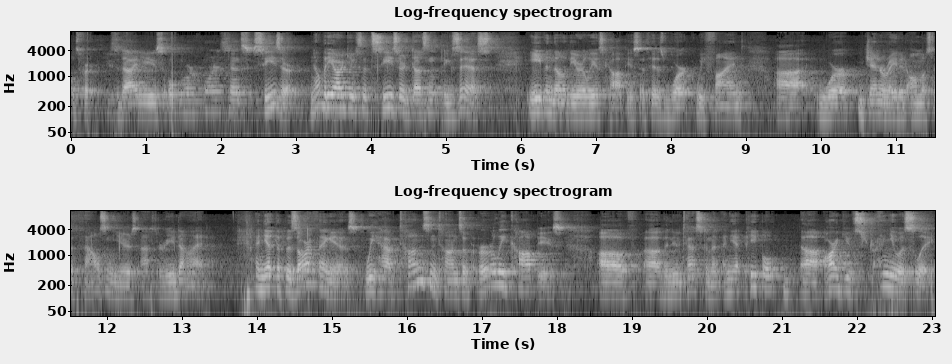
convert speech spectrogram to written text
holds for Thucydides or, for instance, Caesar. Nobody argues that Caesar doesn't exist, even though the earliest copies of his work we find uh, were generated almost a thousand years after he died. And yet, the bizarre thing is, we have tons and tons of early copies of uh, the New Testament, and yet people uh, argue strenuously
